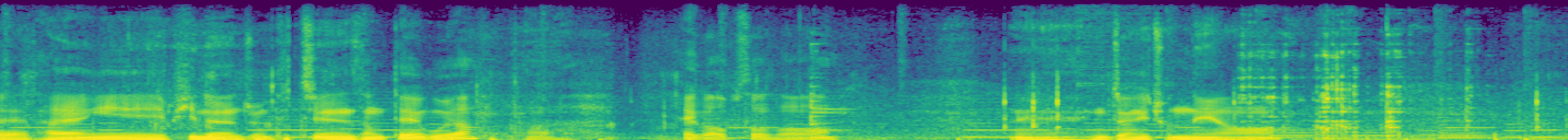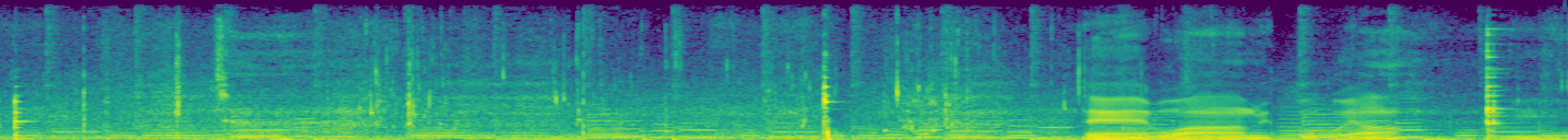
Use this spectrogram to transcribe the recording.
네, 다행히 비는 좀 그친 상태고요. 아, 해가 없어서 네, 굉장히 좋네요. 자. 네, 모함 이쁘고요. 이,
